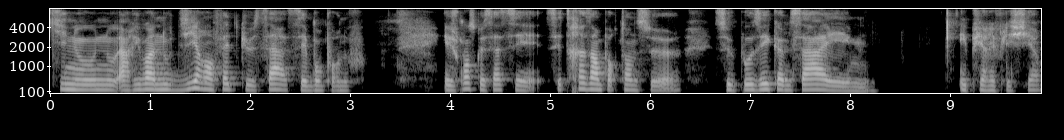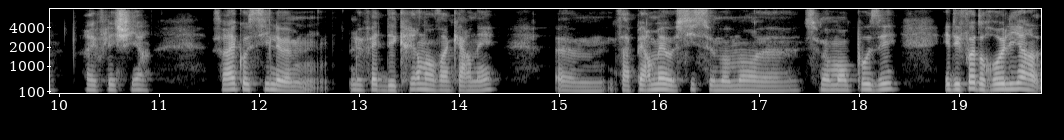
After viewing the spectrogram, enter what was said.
qui nous arrivons à nous dire, en fait, que ça, c'est bon pour nous. Et je pense que ça, c'est c'est très important de se se poser comme ça et et puis réfléchir, réfléchir. C'est vrai qu'aussi le, le fait d'écrire dans un carnet, ça permet aussi ce moment, ce moment posé et des fois de relire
